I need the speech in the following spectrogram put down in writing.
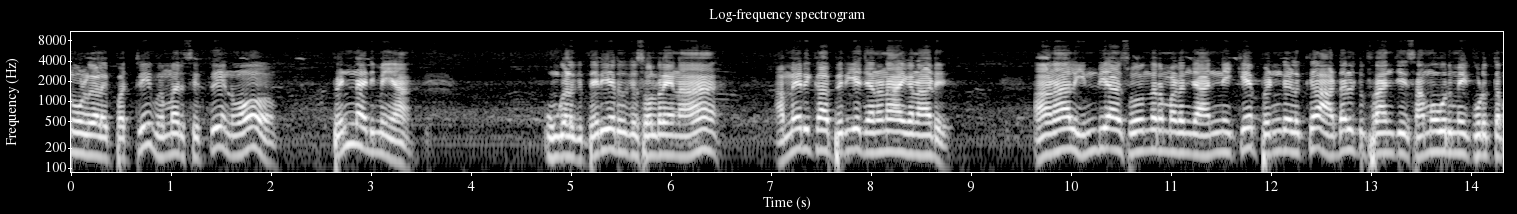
நூல்களை பற்றி விமர்சித்து என்னவோ பெண் அடிமையா? உங்களுக்கு தெரியறதுக்கு சொல்கிறேன்னா அமெரிக்கா பெரிய ஜனநாயக நாடு. ஆனால் இந்தியா சுதந்திரம் அடைஞ்ச அன்னைக்கே பெண்களுக்கு அடல்ட் பிரான்ச்சி சம உரிமை கொடுத்த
